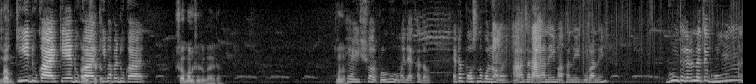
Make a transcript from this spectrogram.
বা কি ঢুকায় কে ঢুকায় কীভাবে ঢুকায়? সব মানুষই ঢুকায় এটা। বলো। হে ঈশ্বর প্রভু আমায় দেখা দাও। একটা প্রশ্ন করল আমায় আর যার আগা নেই মাথা নেই গোড়া নেই। ঘুম থেকে নেতে ঘুম মানে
